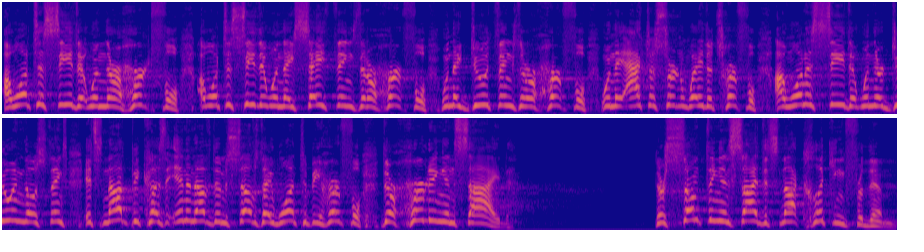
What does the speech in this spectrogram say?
I want to see that when they're hurtful, I want to see that when they say things that are hurtful, when they do things that are hurtful, when they act a certain way that's hurtful, I want to see that when they're doing those things, it's not because in and of themselves they want to be hurtful, they're hurting inside. There's something inside that's not clicking for them.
